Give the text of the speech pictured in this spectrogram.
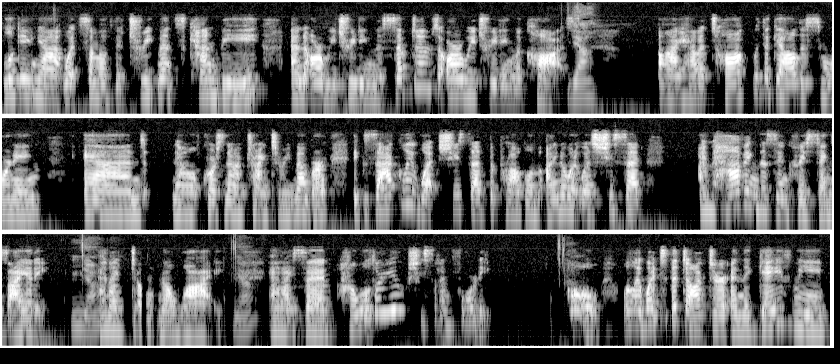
looking at what some of the treatments can be and are we treating the symptoms or are we treating the cause? Yeah. I had a talk with a gal this morning and now of course now i'm trying to remember exactly what she said the problem i know what it was she said i'm having this increased anxiety. Yeah. and i don't know why. Yeah. and i said how old are you? She said i'm 40 oh well i went to the doctor and they gave me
